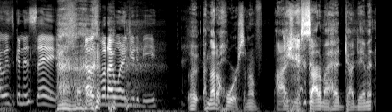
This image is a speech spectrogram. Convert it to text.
I was gonna say that was what I wanted you to be. Uh, I'm not a horse. I don't have eyes on the side of my head. God damn it.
